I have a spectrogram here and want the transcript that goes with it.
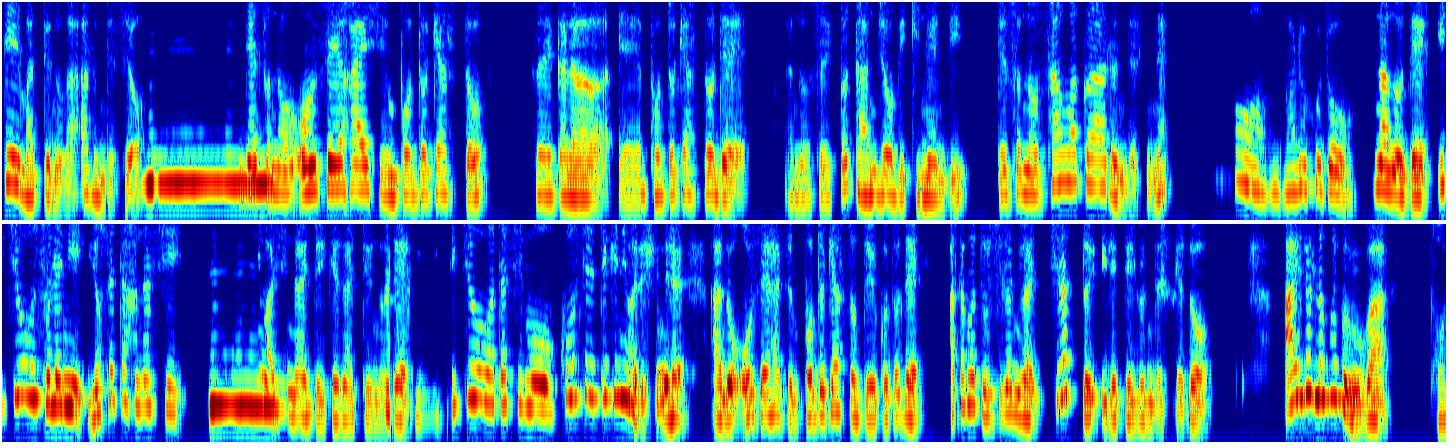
テーマっていうのがあるんですよ。で、その音声配信、ポッドキャスト、それから、えーポッドキャストで、あの、それと誕生日記念日。で、その3枠あるんですね。ああ、なるほど。なので、一応それに寄せた話にはしないといけないっていうので、一応私も構成的にはですね、あの、音声配信、ポッドキャストということで、頭と後ろにはちらっと入れているんですけど、間の部分は、ポッ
